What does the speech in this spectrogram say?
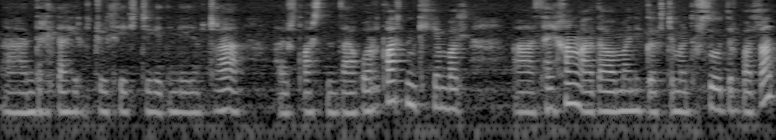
амьдралдаа хэрэгжүүлэхийг хичээгээд ингээд явж байгаа. Хоёрдугаарт нь за гуравдугаарт нь гэх юм бол саяхан одоо Моника гэх юм төрсөн өдөр болоод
